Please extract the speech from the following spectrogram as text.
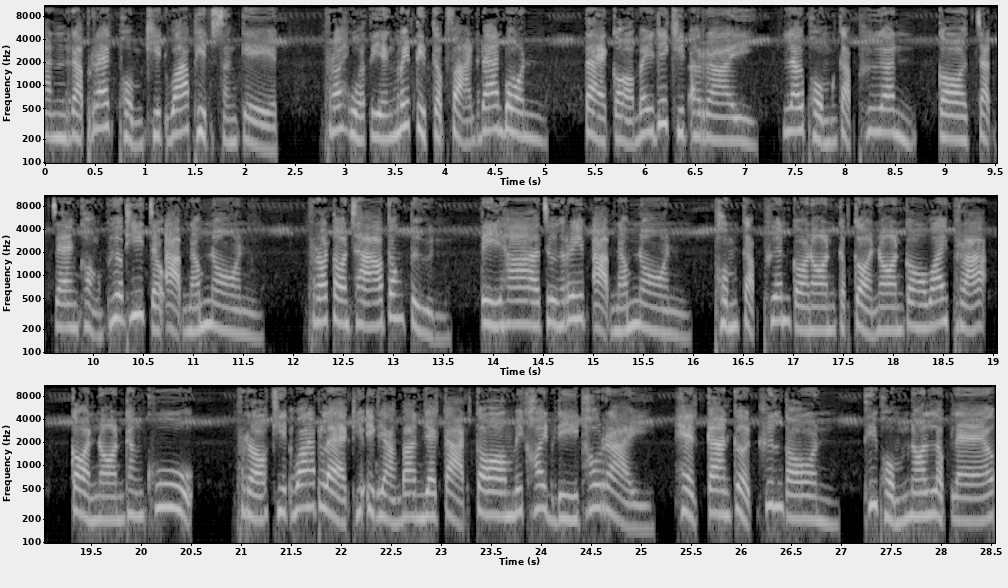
อันดับแรกผมคิดว่าผิดสังเกต เพราะหัวเตียงไม่ติดกับฝาด้านบน แต่ก็ไม่ได้คิดอะไร แล้วผมกับเพื่อนก็จัดแจงของเพื่อที่จะอาบน้ำนอน เพราะตอนเช้าต้องตื่น ตีห้าจึงรีบอาบน้ำนอน ผมกับเพื่อนก่อนนอนกับก่อนนอนก็ไหว้พระ ก่อนนอนทั้งคู่ เพราะคิดว่าแปลกที่อีกอย่างบรรยากาศก็ไม่ค่อยดีเท่าไหร่ เหตุการณ์เกิดขึ้นตอนที่ผมนอนหลับแล้ว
